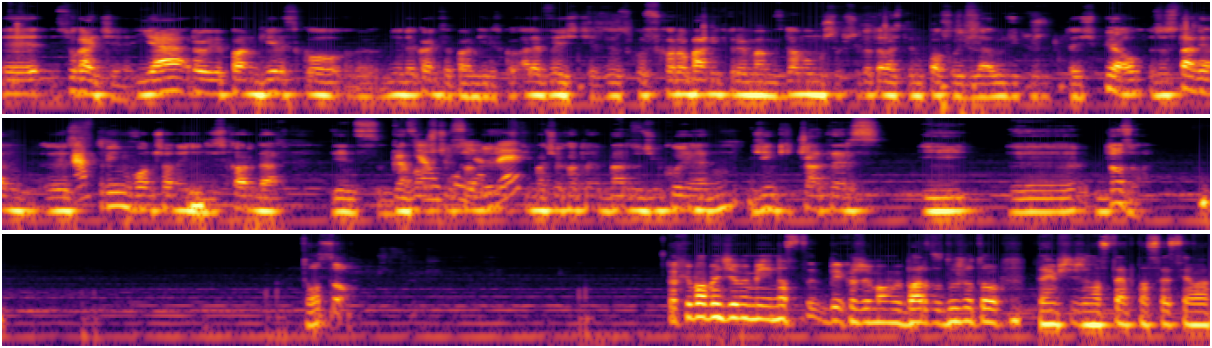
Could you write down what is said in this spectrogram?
E, Słuchajcie, ja robię po angielsku, e, nie do końca po angielsku, ale wyjście. W związku z chorobami, które mam w domu, muszę przygotować ten pokój dla ludzi, którzy tutaj śpią. Zostawiam e, stream włączony i Discorda, więc gawoszcie sobie, jeśli macie ochotę. Bardzo dziękuję. Dzięki Chatters i yy, Doza. To co? To chyba będziemy mieli, jako że mamy bardzo dużo, to wydaje mi się, że następna sesja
